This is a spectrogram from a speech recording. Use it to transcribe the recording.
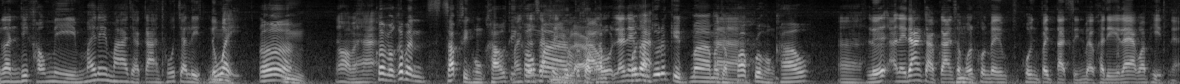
เงินที่เขามีไม่ได้มาจากการทุจริตด้วย เออออืม นึกออกไหมฮะ ก็มันก็เป็นทรัพย์สินของเขาที่มันเขาคือทรัพมาย์สินอยู่แล้วประกอบและในเขาเมื่อทำธุรกิจมามาจากอ่า ครอบครัวของเขา อ่าหรือในด้านกลับการสมมติคุณไปคุณไปตัดสินแบบคดีแรกว่าผิดเนี่ย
